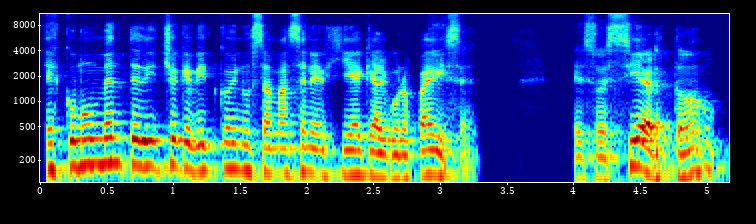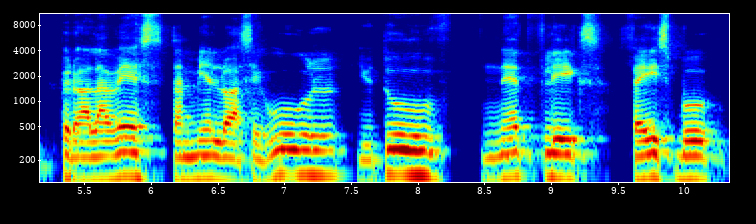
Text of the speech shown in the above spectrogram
es comúnmente dicho que Bitcoin usa más energía que algunos países. Eso es cierto, pero a la vez también lo hace Google, YouTube, Netflix, Facebook,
